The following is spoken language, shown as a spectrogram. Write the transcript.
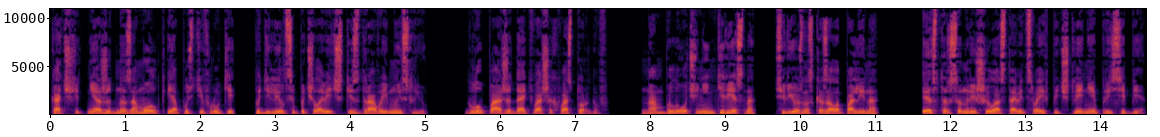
Качхит неожиданно замолк и, опустив руки, поделился по-человечески здравой мыслью. Глупо ожидать ваших восторгов. Нам было очень интересно, серьезно сказала Полина. Эстерсон решил оставить свои впечатления при себе,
